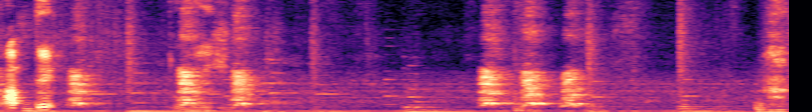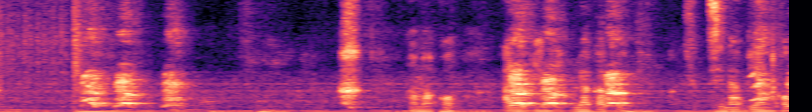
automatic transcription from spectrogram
Update. Umay. Mama ko, alam niya na vlog ako. Sinabihan ko.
